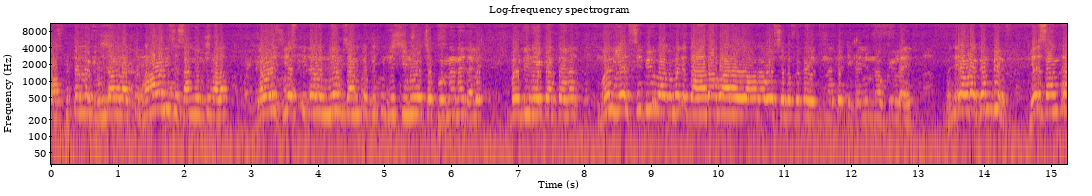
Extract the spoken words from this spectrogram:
हॉस्पिटलला घेऊन जावं लागतं. नावानीच सांगेन तुम्हाला. त्यावेळेस एसपी त्याला नियम सांगतो की तुझे तीन वर्ष पूर्ण नाही झाले बदली नाही करता येणार. मग एलसीबी विभागामध्ये दहा दहा बारा बारा वर्ष लोक काही त्या ठिकाणी नोकरीला आहेत. म्हणजे एवढा गंभीर हे सांगता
